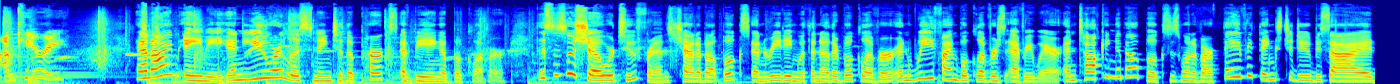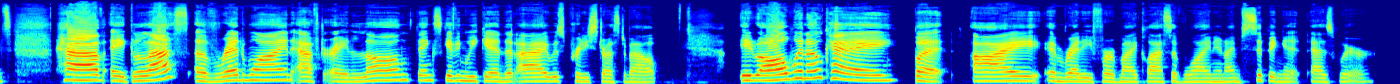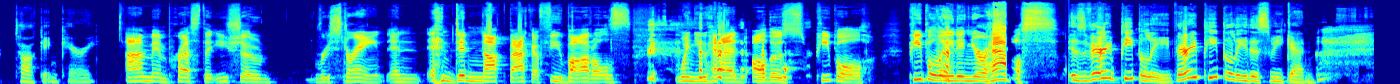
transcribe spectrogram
I'm Carrie. And I'm Amy, and you are listening to The Perks of Being a Book Lover. This is a show where two friends chat about books and reading with another book lover, and we find book lovers everywhere. And talking about books is one of our favorite things to do besides have a glass of red wine after a long Thanksgiving weekend that I was pretty stressed about. It all went okay, but I am ready for my glass of wine and I'm sipping it as we're talking, Carrie. I'm impressed that you showed restraint and and didn't knock back a few bottles when you had all those people peopling in your house. Is very peoply, very peoply this weekend.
